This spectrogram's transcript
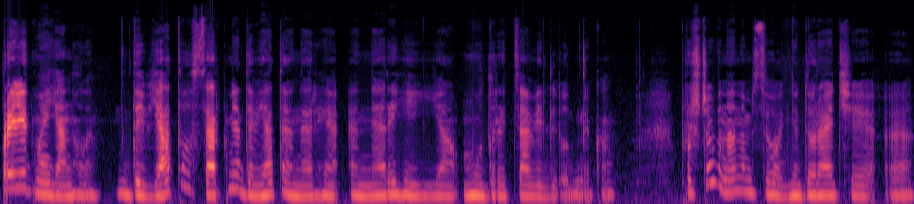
Привіт, мої янголи! 9 серпня, 9 енергія, енергія мудреця відлюдника. Про що вона нам сьогодні? До речі, е,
